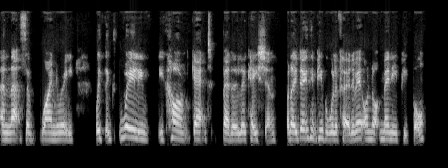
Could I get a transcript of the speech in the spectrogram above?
and that's a winery with really you can't get better location but i don't think people will have heard of it or not many people.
